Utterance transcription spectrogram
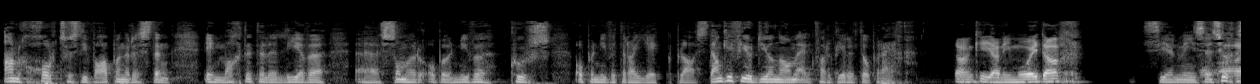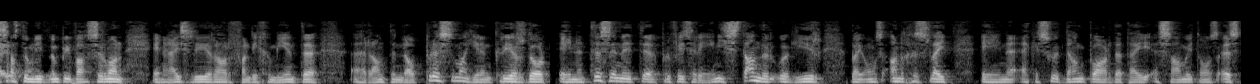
aangord soos die wapenrusting en mag dit hulle lewe uh, sommer op 'n nuwe koers, op 'n nuwe traject plaas. Dankie vir jou deelname, ek waardeer dit opreg. Dankie Jannie, mooi dag. Seënwense. So gesels toe met Wimpie Wasserman en hy's leraar van die gemeente uh, Randendal Prisma hier in Kreersdorp en intussen het uh, professor Henny Stander ook hier by ons aangesluit en uh, ek is so dankbaar dat hy saam met ons is.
